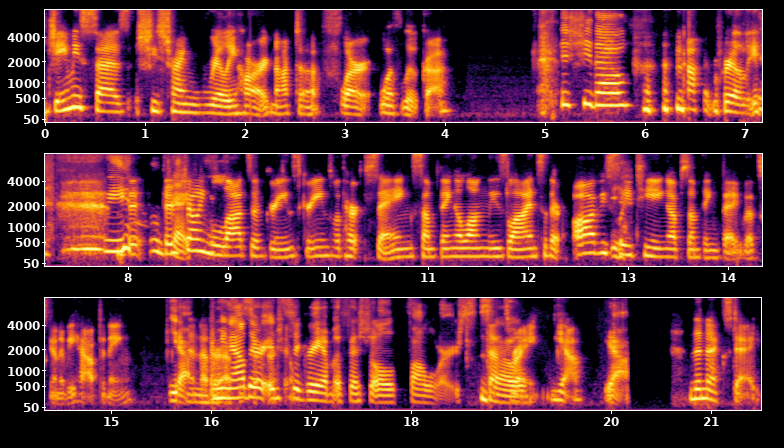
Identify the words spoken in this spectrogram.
Jamie says she's trying really hard not to flirt with Luca. Is she though? not really. We- They- They're okay. showing lots of green screens with her saying something along these lines. So, they're obviously teeing up something big that's going to be happening. Yeah. I mean, now they're two. Instagram official followers. That's so- right. Yeah. Yeah. The next day,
